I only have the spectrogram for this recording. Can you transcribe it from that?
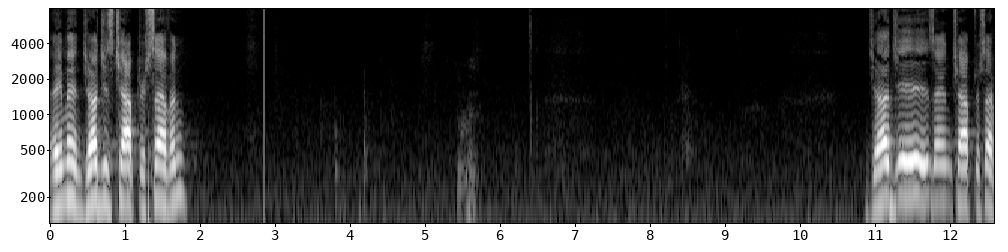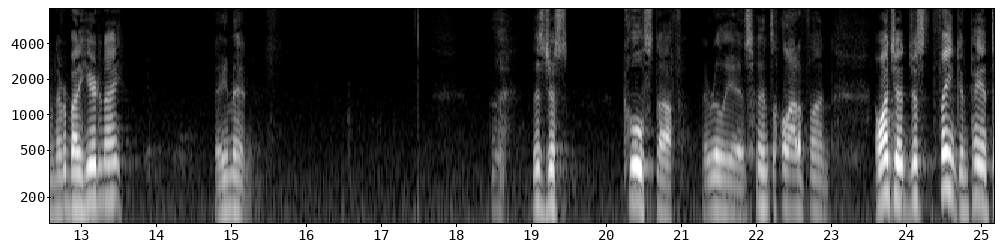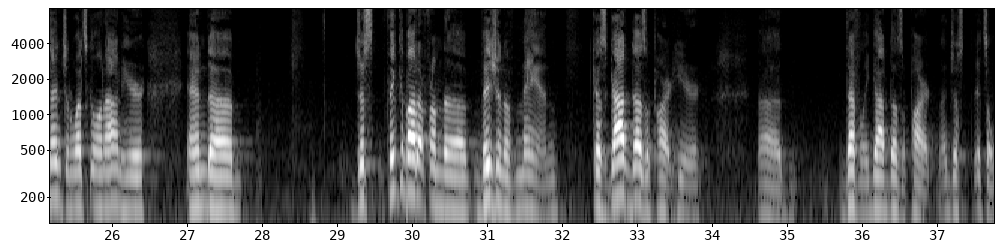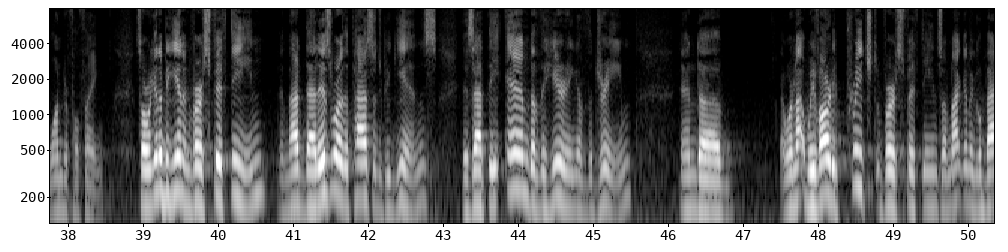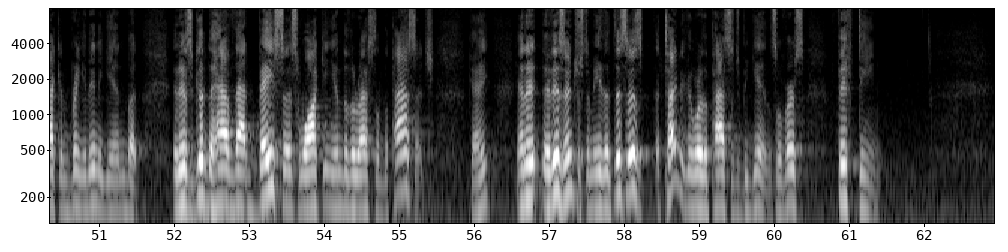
Amen. Judges chapter 7. Judges and chapter 7. Everybody here tonight? Amen. This is just cool stuff. It really is. It's a lot of fun. I want you to just think and pay attention what's going on here. And uh, just think about it from the vision of man, because God does a part here. Uh, definitely, God does a part. just, it's a wonderful thing. So we're going to begin in verse 15, and that, that is where the passage begins, is at the end of the hearing of the dream. And uh, we're not, we've already preached verse 15, so I'm not going to go back and bring it in again, but it is good to have that basis walking into the rest of the passage. Okay? And it, it is interesting to me that this is technically where the passage begins. So, verse 15.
